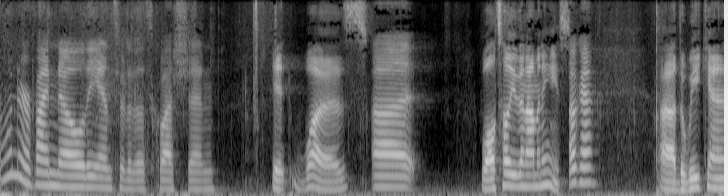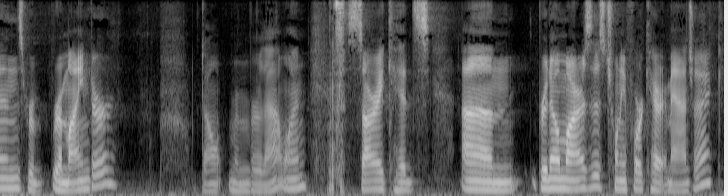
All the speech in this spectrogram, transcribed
I wonder if I know the answer to this question. it was. Uh, Well, I'll tell you the nominees. okay. Uh, the Weeknd's re- reminder. Don't remember that one. Sorry, kids. Um, Bruno Mars's 24 Karat Magic.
